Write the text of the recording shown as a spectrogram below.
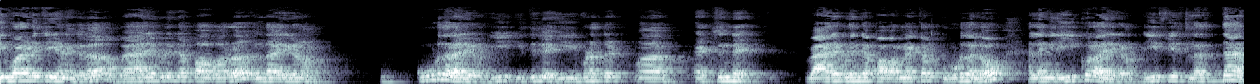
ഡിവൈഡ് ചെയ്യണമെങ്കിൽ വേരിയബിളിന്റെ പവർ എന്തായിരിക്കണം? കൂടുതലായിരിക്കണം. ഈ ഇതിൽ ഈ ഇവിടുത്തെ എക്സിന്റെ വേരിയബിളിന്റെ പവറിനേക്കാൾ കൂടുതലോ അല്ലെങ്കിൽ ഈക്വൽ ആയിരിക്കണം. If is less than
